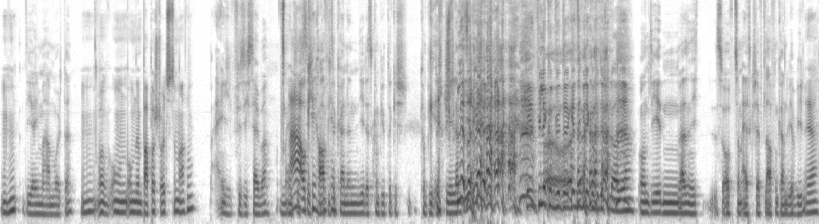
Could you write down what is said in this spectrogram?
mhm. die er immer haben wollte. Mhm. Um, um den Papa stolz zu machen? eigentlich für sich selber, um ah, okay, sich kaufen okay. zu können, jedes Computer Computerspiel. gehen viele Computer, gehen viele Computerspiele aus, ja. Und jeden, weiß ich nicht, so oft zum Eisgeschäft laufen kann, wie er will. Ja.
